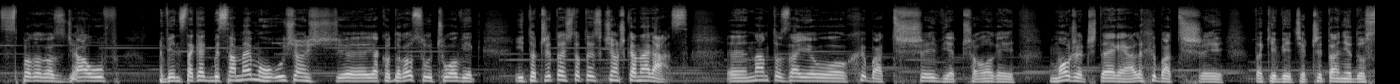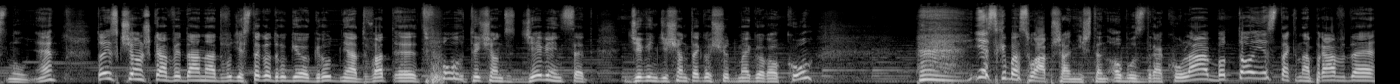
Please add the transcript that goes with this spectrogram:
sporo rozdziałów. Więc tak jakby samemu usiąść e, jako dorosły człowiek i to czytać, to to jest książka na raz. E, Nam to zajęło chyba trzy wieczory, może cztery, ale chyba trzy, takie wiecie, czytanie do snu, nie? To jest książka wydana 22 grudnia dwa, e, tfu, 1997 roku. Jest chyba słabsza niż ten obóz Dracula, bo to jest tak naprawdę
